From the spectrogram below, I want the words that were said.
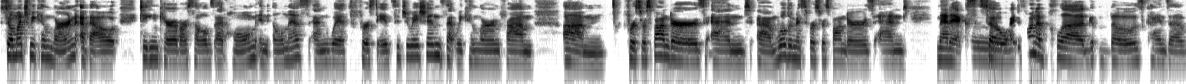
so much we can learn about taking care of ourselves at home in illness and with first aid situations that we can learn from um, first responders and um, wilderness first responders and medics. So Mm. I just want to plug those kinds of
